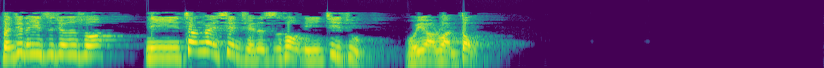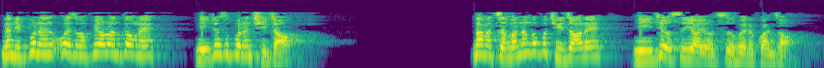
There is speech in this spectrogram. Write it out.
本经的意思就是说，你障碍现前的时候，你记住不要乱动。那你不能为什么不要乱动呢？你就是不能取着。那么怎么能够不取着呢？你就是要有智慧的关照。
